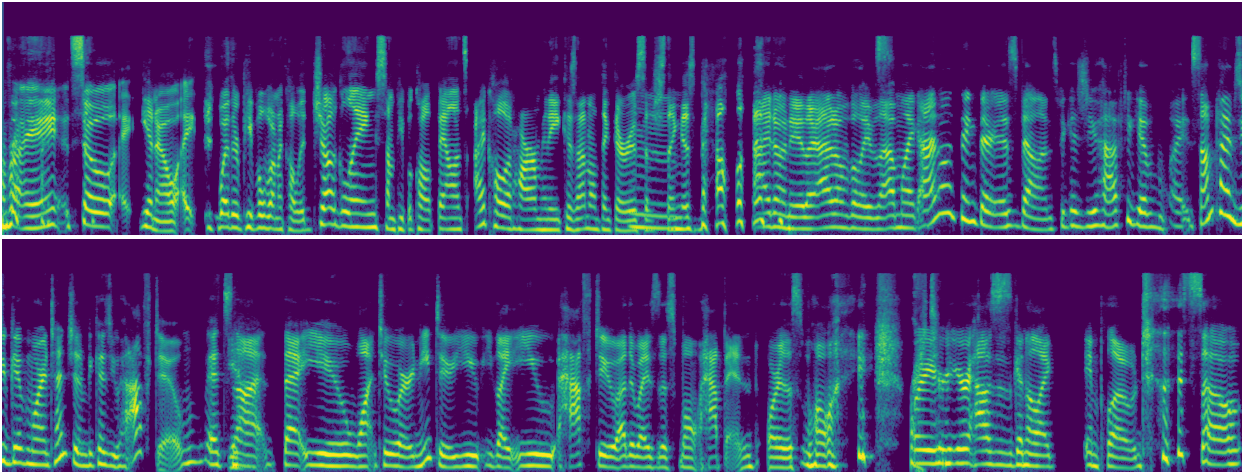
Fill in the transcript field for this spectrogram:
right. So, you know, I, whether people want to call it juggling, some people call it balance. I call it harmony because I don't think there is such Mm. thing as balance. I don't either. I don't believe that. I'm like, I don't think there is balance because you have to give, sometimes you give more attention because you have to. It's Yeah. not that you want to or need to. You you- like, you have to. Otherwise, this won't happen or this won't, or Right. your, your house is going to like implode. so,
